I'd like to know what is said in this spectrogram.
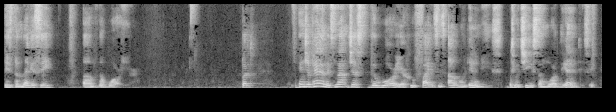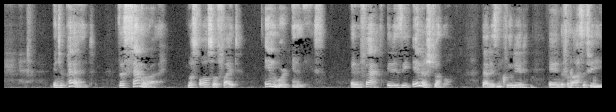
is the legacy of the warrior. But in Japan, it's not just the warrior who fights his outward enemies to achieve some worldly end, you see. In Japan, the samurai must also fight inward enemies. And in fact, it is the inner struggle that is included in the philosophy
